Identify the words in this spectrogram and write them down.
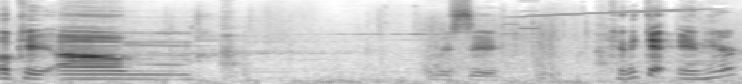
Okay, um... Let me see. Can he get in here?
